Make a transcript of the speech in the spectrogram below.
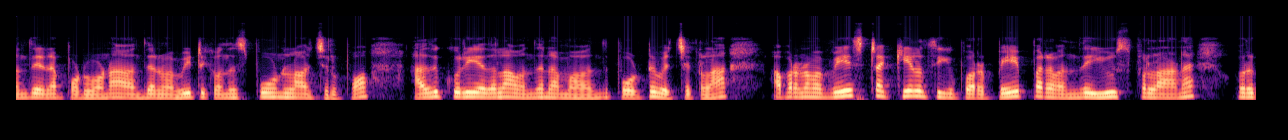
வந்து என்ன போடுவோம்னா வந்து நம்ம வீட்டுக்கு வந்து ஸ்பூன்லாம் வச்சுருப்போம். அதுக்குரியதெல்லாம் வந்து நம்ம வந்து போட்டு வச்சுக்கலாம். அப்புறம் நம்ம வேஸ்ட்டாக கீழே தூக்கி போகிற பேப்பரை வந்து யூஸ்ஃபுல்லான ஒரு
